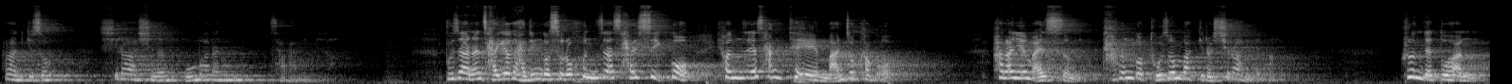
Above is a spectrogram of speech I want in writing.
하나님께서 싫어하시는 오만한 사람입니다. 부자는 자기가 가진 것으로 혼자 살 수 있고 현재 상태에 만족하고 하나님의 말씀, 다른 것 도전받기를 싫어합니다. 그런데 또한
